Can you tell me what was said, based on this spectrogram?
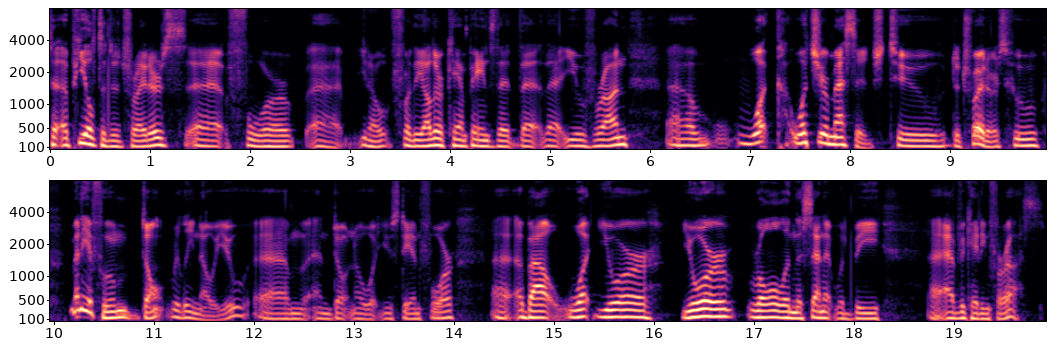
to appeal to Detroiters uh, for uh, you know for the other campaigns that that, that you've run. Uh, what what's your message to Detroiters who many of whom don't really know you um, and don't know what you stand for uh, about what your your role in the Senate would be uh, advocating for us?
